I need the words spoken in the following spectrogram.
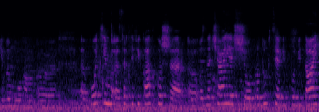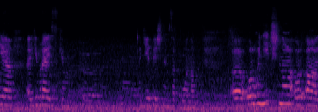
і вимогам. Потім сертифікат кошер означає, що продукція відповідає єврейським дієтичним законам. Е, Органічна а,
